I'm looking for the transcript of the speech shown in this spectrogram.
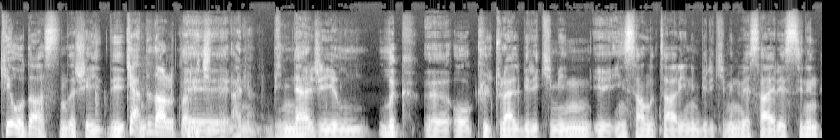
Ki o da aslında şeydi. Kendi darlıkları e, içinde. Hani yani. binlerce yıllık e, o kültürel birikimin, e, insanlık tarihinin birikimin vesairesinin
